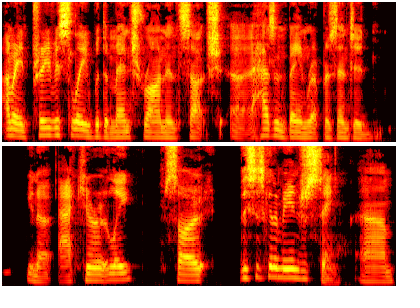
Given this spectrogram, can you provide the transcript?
I mean, previously with the Moench run and such, uh, it hasn't been represented, you know, accurately. So this is going to be interesting. Um,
